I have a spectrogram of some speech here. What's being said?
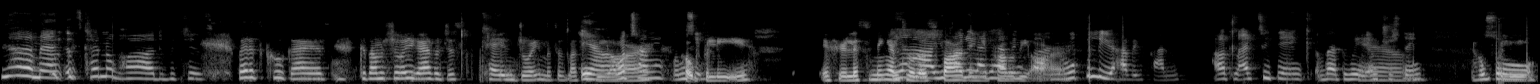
Yeah, man, it's kind of hard because But it's cool, guys, because I'm sure you guys are just Okay. enjoying this as much as we yeah. are. What time? Me see. Hopefully, if you're listening until yeah, this far, then like you probably fun. are. Hopefully, you're having fun. I would like to think that we're Yeah. interesting. Hopefully, So,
